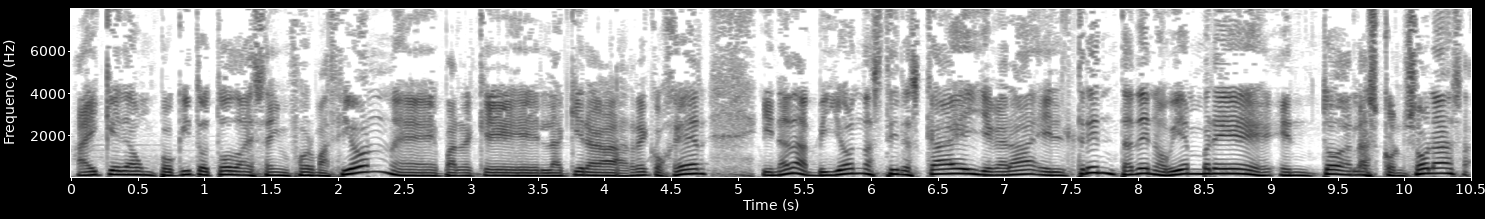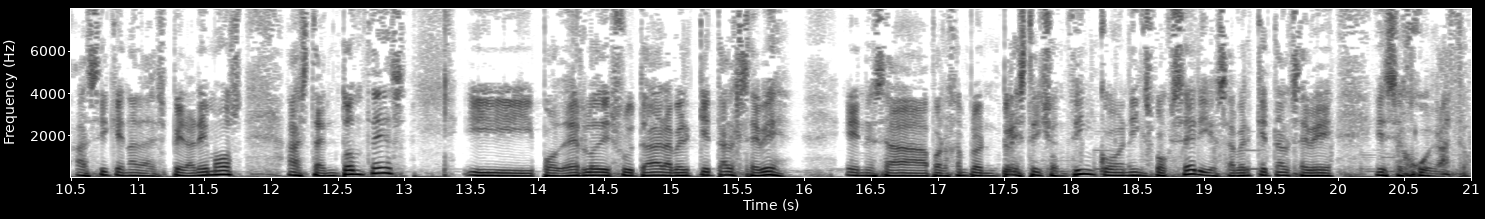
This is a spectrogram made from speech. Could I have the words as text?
ahí queda un poquito toda esa información eh, para el que la quiera recoger. Y nada, Beyond a Steel Sky llegará el 30 de noviembre en todas las consolas. Así que nada, esperaremos hasta entonces y poderlo disfrutar a ver qué tal se ve en esa, por ejemplo, en PlayStation 5, en Xbox Series, a ver qué tal se ve ese juegazo.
